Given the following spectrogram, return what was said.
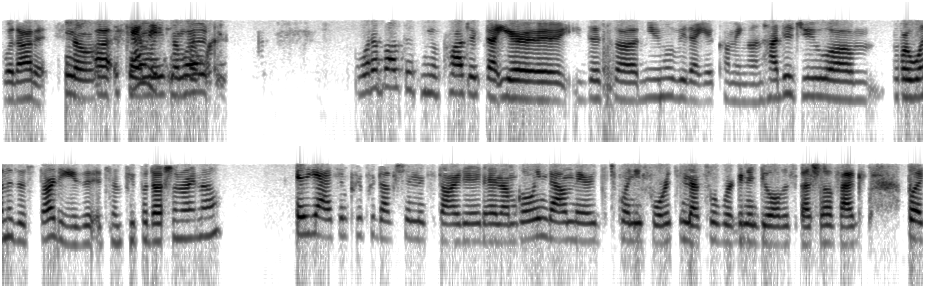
without it. Know, Uh, family's Sally, number what- one. What about this new project that you're this uh new movie that you're coming on? How did you um or when is it starting? Is it it's in pre production right now? Uh, yeah, it's in pre-production. It started, and I'm going down there the 24th, and that's where we're going to do all the special effects. But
